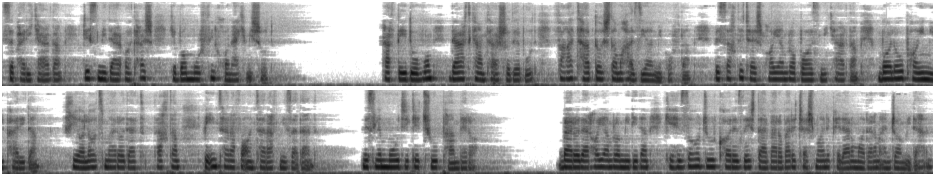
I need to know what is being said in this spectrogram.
سپری کردم. جسمی در آتش که با مورفین خنک می‌شد. هفته دوم درد کمتر شده بود. فقط تب داشتم و هزیان می گفتم. به سختی چشمهایم را باز می کردم بالا و پایین می پریدم خیالات مرا در تختم به این طرف و آن طرف می زدند. مثل موجی که چوب پنبه را. برادرهایم را می دیدم که هزار جور کار زشت در برابر چشمان پدر و مادرم انجام می دهند.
